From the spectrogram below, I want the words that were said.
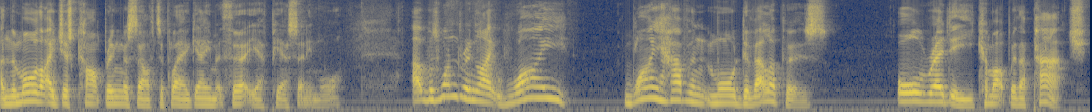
and the more that I just can't bring myself to play a game at 30 FPS anymore, I was wondering like why why haven't more developers already come up with a patch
